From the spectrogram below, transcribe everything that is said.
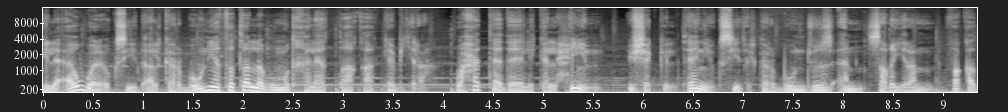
إلى أول أكسيد الكربون يتطلب مدخلات طاقة كبيرة وحتى ذلك الحين يشكل ثاني أكسيد الكربون جزءا صغيرا فقط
